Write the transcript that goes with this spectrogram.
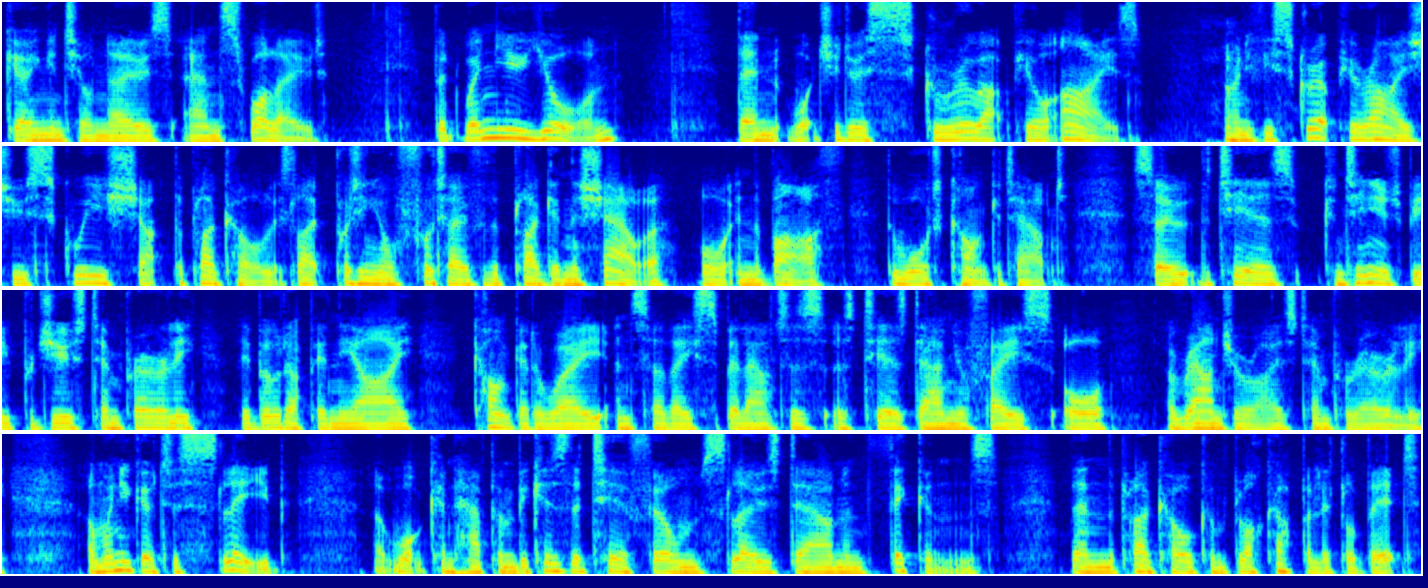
going into your nose and swallowed. But when you yawn, then what you do is screw up your eyes. And if you screw up your eyes, you squeeze shut the plug hole. It's like putting your foot over the plug in the shower or in the bath. The water can't get out. So the tears continue to be produced temporarily. They build up in the eye, can't get away, and so they spill out as, as tears down your face or around your eyes temporarily. And when you go to sleep, uh, what can happen because the tear film slows down and thickens, then the plug hole can block up a little bit,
